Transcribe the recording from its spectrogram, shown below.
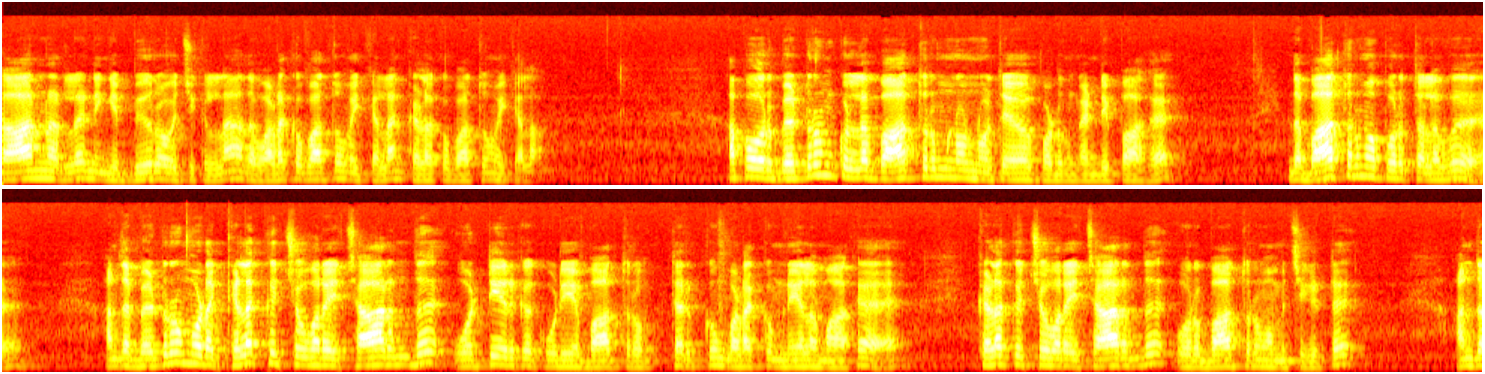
கார்னரில் நீங்கள் பீரோ வச்சுக்கலாம். அதை வடக்கு பார்த்தும் வைக்கலாம் கிழக்கு பார்த்தும் வைக்கலாம். அப்போ ஒரு பெட்ரூம்குள்ளே பாத்ரூம்னு ஒன்று தேவைப்படும் கண்டிப்பாக. இந்த பாத்ரூமை பொறுத்தளவு அந்த பெட்ரூமோட கிழக்கு சுவரை சார்ந்து ஒட்டி இருக்கக்கூடிய பாத்ரூம் தெற்கும் வடக்கும் நீளமாக கிழக்கு சுவரை சார்ந்து ஒரு பாத்ரூம் அமைச்சிக்கிட்டு அந்த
